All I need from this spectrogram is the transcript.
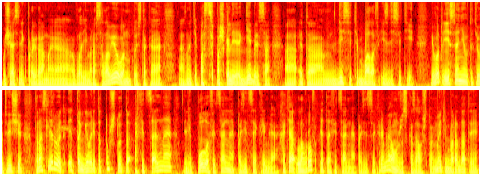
участник программы э, Владимира Соловьева, ну, то есть такая, э, знаете, по, по шкале Геббельса, э, это 10 баллов из 10. И вот если они вот эти вот вещи транслируют, это говорит о том, что это официальная или полуофициальная позиция Кремля. Хотя Лавров это официальная позиция Кремля, он уже сказал, что мы эти бородатые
